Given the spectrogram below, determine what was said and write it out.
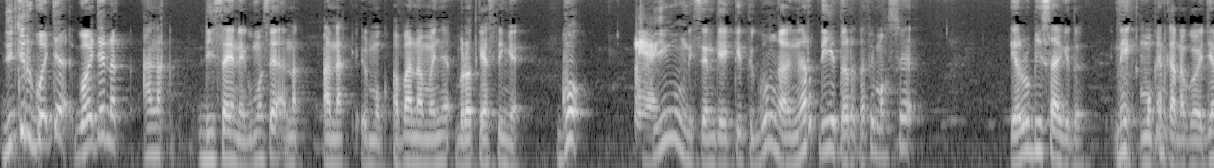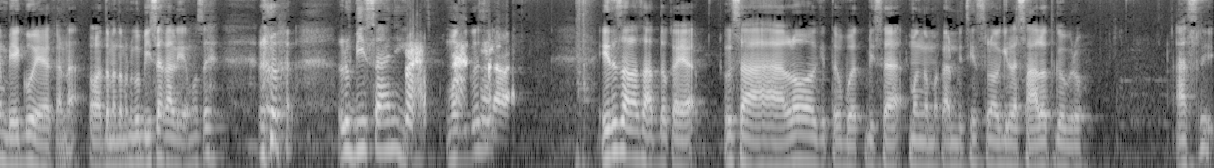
Jujur gue aja, gue aja anak anak desain ya. Gue maksudnya anak anak ilmu apa namanya? broadcasting ya. Gue Iya. bingung desain kayak gitu. Gue nggak ngerti itu, tapi maksudnya ya lu bisa gitu. Ini mungkin karena gue aja yang bego ya, karena kalau teman-teman gue bisa kali ya. Maksudnya lu, lu bisa nih. Maksud gue sih lah. itu salah satu kayak usaha lo gitu buat bisa mengembangkan bisnis lo. Gila salut gue bro. Asli.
